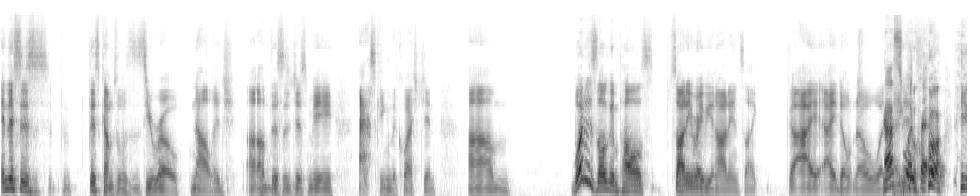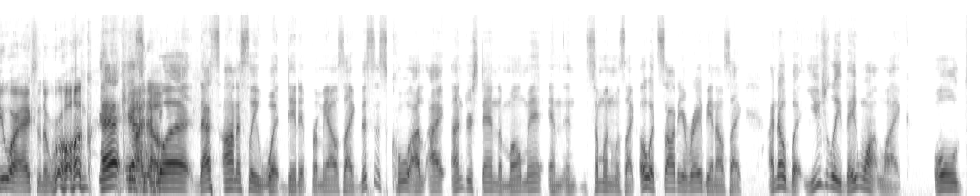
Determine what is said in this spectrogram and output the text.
and this is this comes with zero knowledge. Um, this is just me asking the question. Um, what is Logan Paul's Saudi Arabian audience like? I I don't know what. That's that what is. that- you, are, asking the wrong. That is what that's honestly what did it for me. I was like, this is cool. I, I understand the moment. And then someone was like, Oh, it's Saudi Arabia. And I was like, I know, but usually they want like old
